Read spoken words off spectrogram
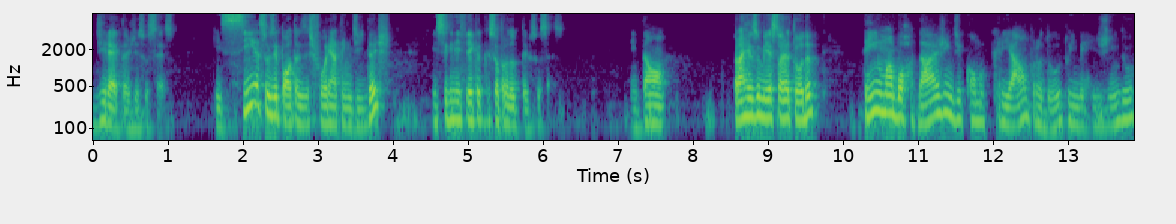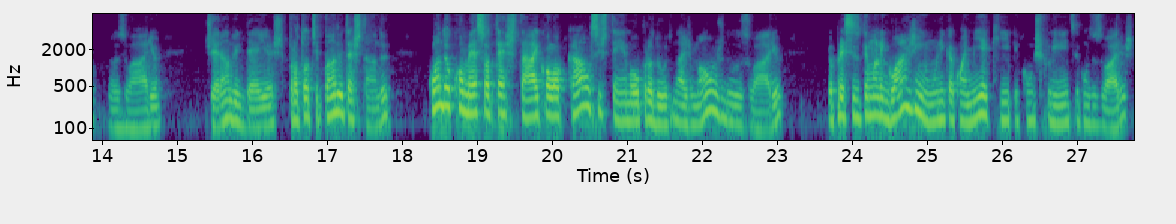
diretas de sucesso. Que se as suas hipóteses forem atendidas, isso significa que o seu produto teve sucesso. Então, para resumir a história toda, tem uma abordagem de como criar um produto, emergindo no usuário, gerando ideias, prototipando e testando. Quando eu começo a testar e colocar o sistema ou o produto nas mãos do usuário, eu preciso ter uma linguagem única com a minha equipe, com os clientes e com os usuários.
